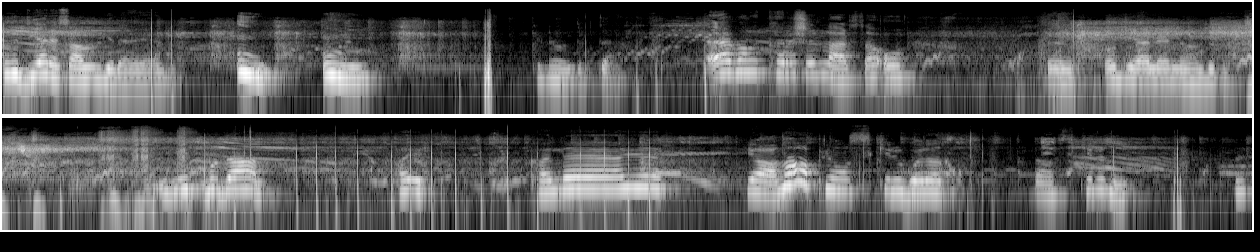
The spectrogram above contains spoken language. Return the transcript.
Çünkü diğer hesabım gider yani. Beni öldürdü. Eğer bana karışırlarsa o e, o diğerlerini öldürür. Git buradan. Hayır. Kale hayır. Ya ne yapıyorsun skiri gol at. Ya skiri ne? Neyse.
